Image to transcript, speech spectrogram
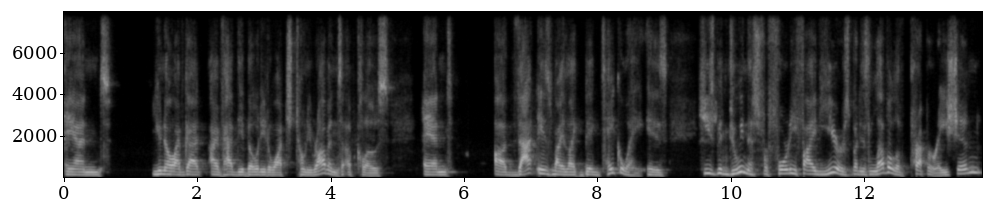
And, you know, I've got, I've had the ability to watch Tony Robbins up close and uh, that is my like big takeaway is he's been doing this for 45 years but his level of preparation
